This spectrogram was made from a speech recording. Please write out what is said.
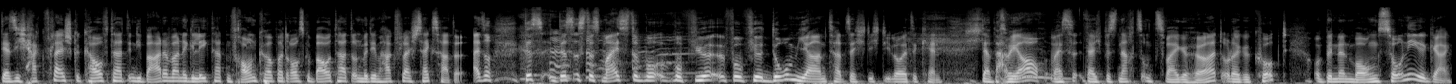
der sich Hackfleisch gekauft hat, in die Badewanne gelegt hat, einen Frauenkörper draus gebaut hat und mit dem Hackfleisch Sex hatte. Also das, das ist das meiste, wo, wofür, wofür Domian tatsächlich die Leute kennen. Da habe ich auch, weißt du, da habe ich bis nachts um zwei gehört oder geguckt und bin dann morgens Sony gegangen.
